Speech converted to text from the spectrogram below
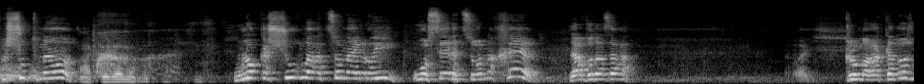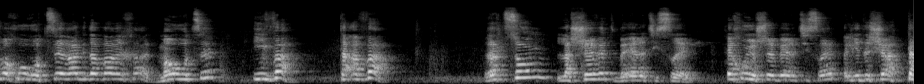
פשוט מאוד. אה, כולנו. הוא לא קשור לרצון האלוהי, הוא עושה רצון אחר, זה עבודה זרה. כלומר, הקדוש ברוך הוא רוצה רק דבר אחד. מה הוא רוצה? איבה, תאווה. רצון לשבת בארץ ישראל. איך הוא יושב בארץ ישראל? על ידי שאתה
